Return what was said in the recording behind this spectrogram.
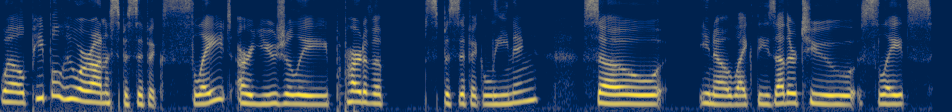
Well, people who are on a specific slate are usually part of a specific leaning. So, you know, like these other two slates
